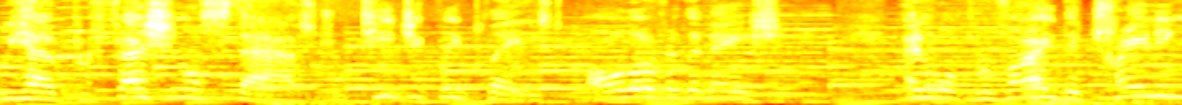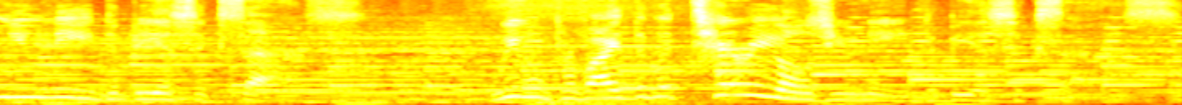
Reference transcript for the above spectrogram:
We have professional staff strategically placed all over the nation and will provide the training you need to be a success. We will provide the materials you need to be a success.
